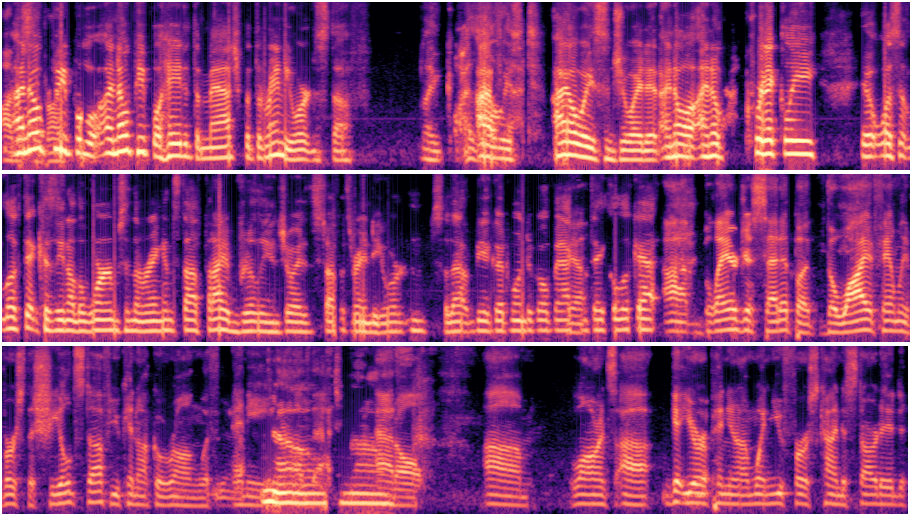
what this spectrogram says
I know Bryan- people. I know people hated the match, but the Randy Orton stuff, like Oh, I I always, that. I always enjoyed it. I know, I know, critically, it wasn't looked at because you know the worms in the ring and stuff, but I really enjoyed the stuff with Randy Orton. So that would be a good one to go back Yeah. and take a look at. Uh, Blair just said it, but the Wyatt family versus the Shield stuff, you cannot go wrong with any No, of that no. at all. Um, Laurence, uh, get your opinion on when you first kind of started,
